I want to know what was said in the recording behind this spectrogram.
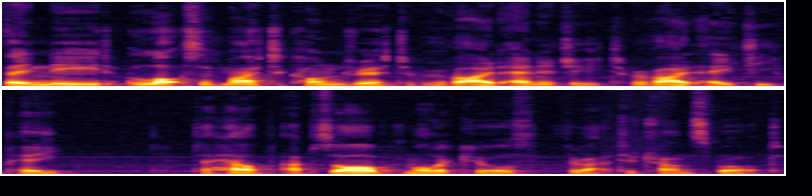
they need lots of mitochondria to provide energy, to provide ATP, to help absorb molecules through active transport.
